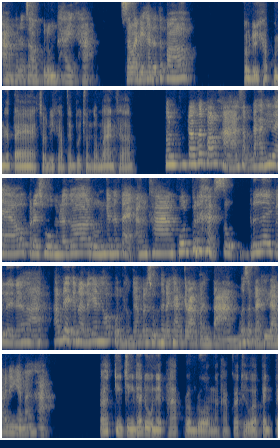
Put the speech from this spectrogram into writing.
ทางบลจกรุงไทยค่ะ สวัสดีค่ะดรป๊อป สวัสดีครับคุณกระแต สวัสดีครับท่านผู้ชมทางบ้านครับ คุณดรป๊อปค่ะสัปดาห์ที่แล้วประชุมแล้วก็รุ้นกันตั้งแต่อังคารพุธพฤหัสศุกร์เรื่อยไปเลยนะคะ อัปเดตกันหน่อยแล้วกันค่ะว่าผลของการประชุมธนาคารกลางต่างๆ เมื่อสัปดาห์ที่แล้วเป็นยังไงบ้างคะก็จริงๆ ถ้าดูในภาพรวมๆนะครับ ก็ถือว่าเป็นไป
